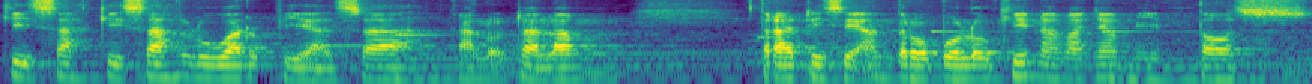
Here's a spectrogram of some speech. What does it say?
kisah-kisah luar biasa. Kalau dalam tradisi antropologi namanya mitos.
